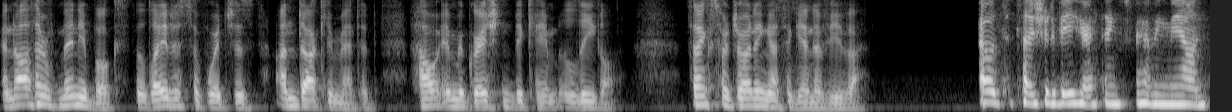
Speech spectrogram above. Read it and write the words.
and author of many books, the latest of which is Undocumented How Immigration Became Illegal. Thanks for joining us again, Aviva. Oh, it's a pleasure to be here. Thanks for having me on.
